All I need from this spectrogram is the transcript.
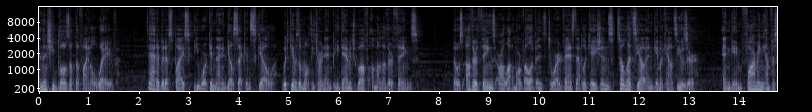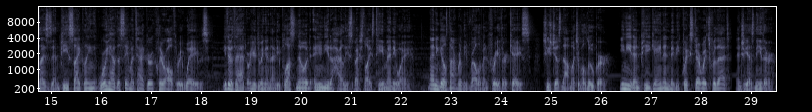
and then she blows up the final wave. To add a bit of spice, you work in Nightingale's second skill, which gives a multi-turn NP damage buff among other things. Those other things are a lot more relevant to our advanced applications, so let's see how endgame accounts use her. Endgame farming emphasizes NP cycling, where you have the same attacker clear all three waves. Either that or you're doing a 90 plus node and you need a highly specialized team anyway. Nightingale's not really relevant for either case, she's just not much of a looper. You need NP gain and maybe quick steroids for that, and she has neither.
